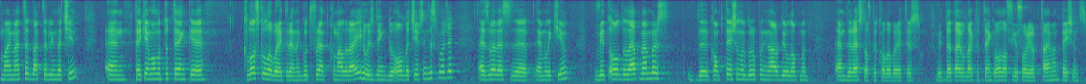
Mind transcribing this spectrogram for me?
my mentor, Dr. Linda Chin, and take a moment to thank a close collaborator and a good friend, Kunal Rai, who is doing the, all the chips in this project, as well as uh, Emily Kyung, with all the lab members, the computational group in our development, and the rest of the collaborators. With that, I would like to thank all of you for your time and patience.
